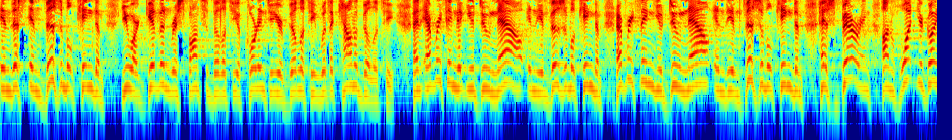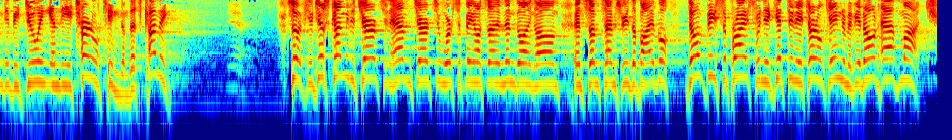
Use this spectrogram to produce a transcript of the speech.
in this invisible kingdom, you are given responsibility according to your ability with accountability. And everything that you do now in the invisible kingdom, everything you do now in the invisible kingdom has bearing on what you're going to be doing in the eternal kingdom that's coming. So if you're just coming to church and having church and worshiping on Sunday and then going home and sometimes read the Bible, don't be surprised when you get to the eternal kingdom if you don't have much.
